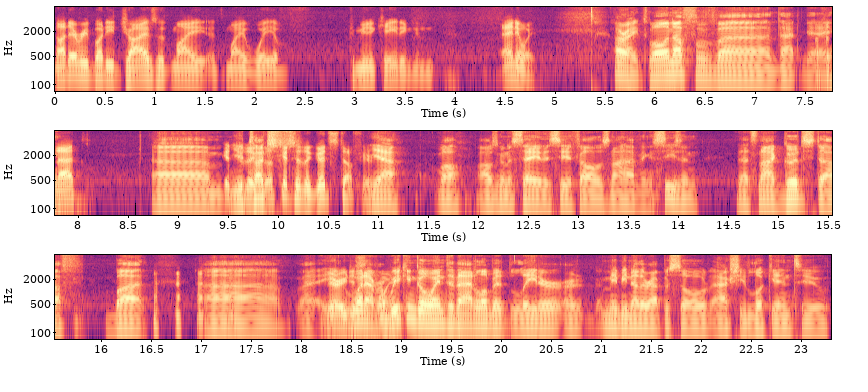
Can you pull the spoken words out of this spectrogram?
not everybody jives with my it's my way of communicating. And anyway, all right. Well, enough of uh, that guy. of that, Um, you the, touched. let's get to the good stuff here. yeah. Well, I was going to say the CFL is not having a season. That's not good stuff. But uh, Very whatever. We can go into that a little bit later, or maybe another episode. Actually, look into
